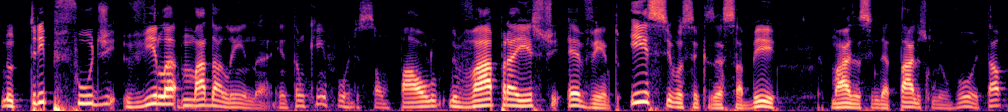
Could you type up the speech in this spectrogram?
no Trip Food Vila Madalena. Então, quem for de São Paulo, vá para este evento. E se você quiser saber mais assim detalhes como eu vou e tal,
